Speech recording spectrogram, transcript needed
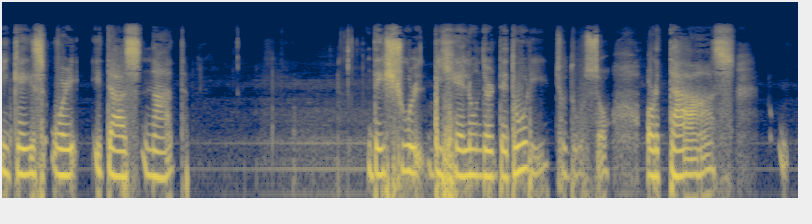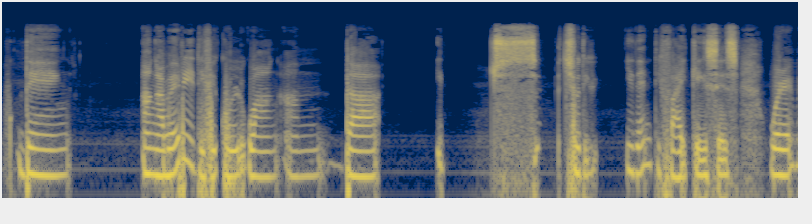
in case where it does not they should be held under the duty to do so, or thus then and a very difficult one and that it should identify cases where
